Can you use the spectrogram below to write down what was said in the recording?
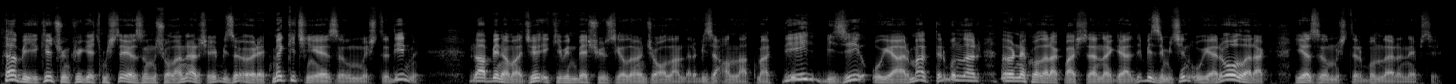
Tabii ki çünkü geçmişte yazılmış olan her şey bize öğretmek için yazılmıştı değil mi? Rabbin amacı 2500 yıl önce olanları bize anlatmak değil, bizi uyarmaktır. Bunlar örnek olarak başlarına geldi. Bizim için uyarı olarak yazılmıştır bunların hepsi.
